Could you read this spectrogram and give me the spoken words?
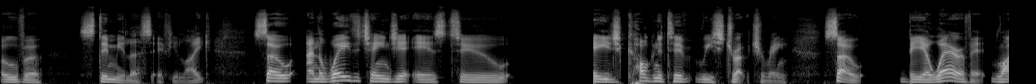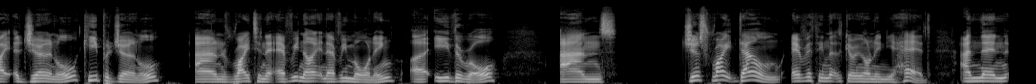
over stimulus, if you like. So, and the way to change it is to age cognitive restructuring. So, be aware of it. Write a journal, keep a journal, and write in it every night and every morning, uh, either or, and just write down everything that's going on in your head and then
